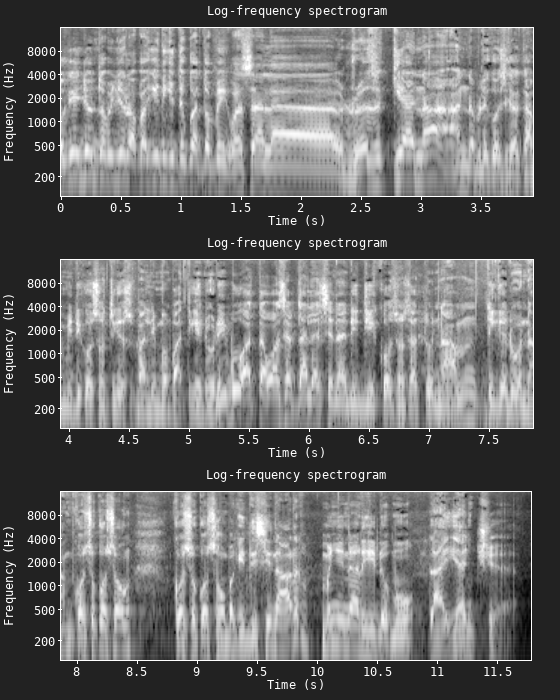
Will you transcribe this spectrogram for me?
Okey, jom untuk menjelak pagi ni kita buka topik pasal uh, rezeki anak. Anda boleh kongsikan kami di 0395432000 atau WhatsApp talian sinar di 016 326 0000 bagi di sinar menyinari hidupmu. Layan je.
